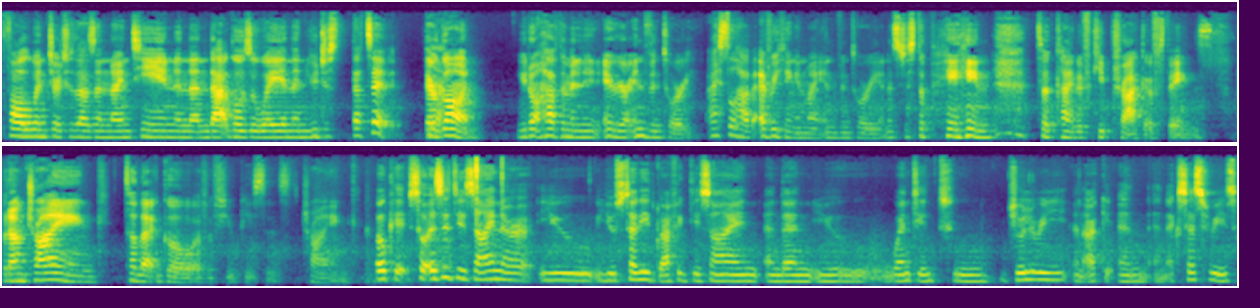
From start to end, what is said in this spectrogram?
fall winter 2019 and then that goes away and then you just that's it. They're Yeah. gone. You don't have them in, in your inventory. I still have everything in my inventory and it's just a pain to kind of keep track of things. But I'm trying to let go of a few pieces, trying. Okay, so as a designer, you you studied graphic design and then you went into jewelry and and, and accessories,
